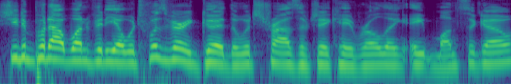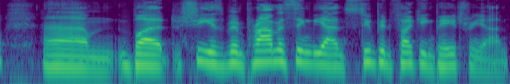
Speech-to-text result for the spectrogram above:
she did put out one video, which was very good, The Witch Trials of J.K. Rowling, eight months ago. Um, but she has been promising me on stupid fucking Patreon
